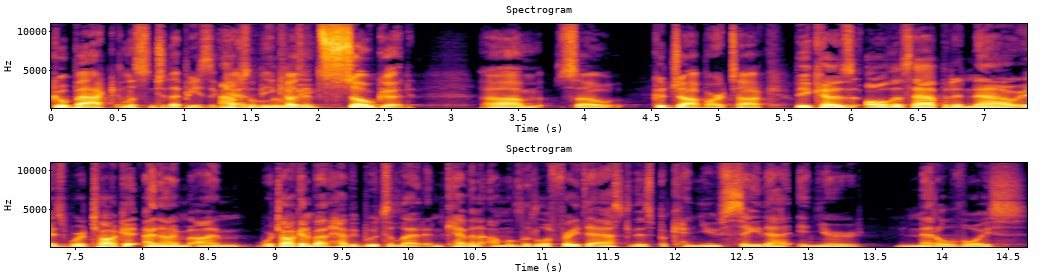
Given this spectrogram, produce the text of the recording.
go back and listen to that piece again Absolutely. because it's so good. Um, so good job, Bartok. because all that's happening now is we're talking, and I'm I'm we're talking about heavy boots of lead. And Kevin, I'm a little afraid to ask you this, but can you say that in your metal voice?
